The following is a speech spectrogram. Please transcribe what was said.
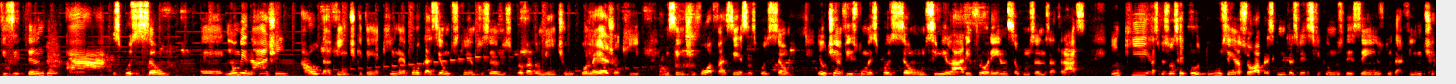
visitando a exposição é, em homenagem ao Da Vinci que tem aqui, né, por ocasião dos 500 anos, provavelmente o colégio aqui incentivou a fazer essa exposição. Eu tinha visto uma exposição similar em Florença alguns anos atrás, em que as pessoas reproduzem as obras que muitas vezes ficam nos desenhos do Da Vinci,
